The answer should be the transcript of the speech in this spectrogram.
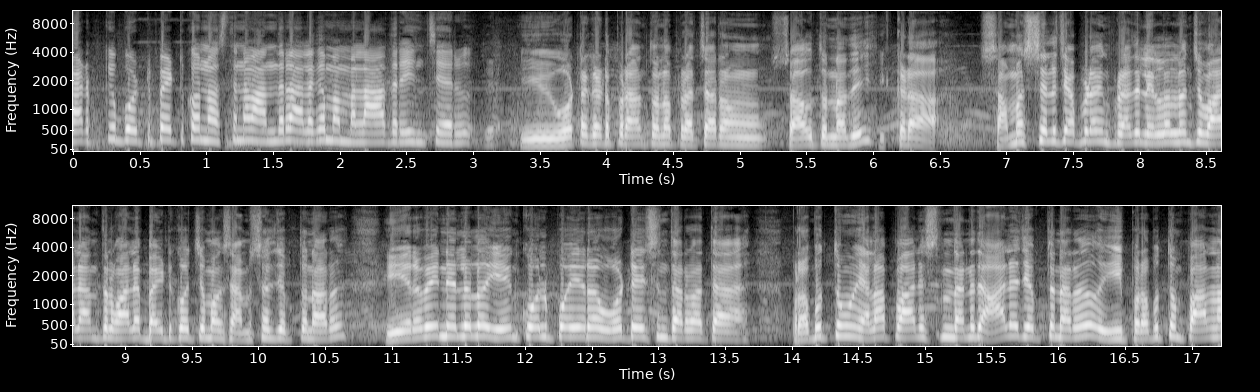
గడపకి బొట్టు పెట్టుకొని వస్తున్నాం. అందరూ అలాగే మమ్మల్ని ఆదరించారు. ఈ ఓటగడ్డ ప్రాంతంలో ప్రచారం సాగుతున్నది. ఇక్కడ సమస్యలు చెప్పడానికి ప్రజలు ఇళ్ళ నుంచి వాళ్ళ అంతలు వాళ్ళే బయటకు వచ్చి మాకు సమస్యలు చెప్తున్నారు. ఈ ఇరవై నెలల్లో ఏం కోల్పోయారో ఓటేసిన తర్వాత ప్రభుత్వం ఎలా పాలిస్తుంది అనేది వాళ్ళే చెప్తున్నారు. ఈ ప్రభుత్వం పాలన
